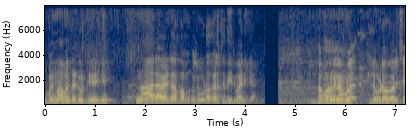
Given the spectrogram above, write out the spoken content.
അപ്പൊ ഇന്ന് അവന്റെ ഡ്യൂട്ടി കഴിഞ്ഞ് ഇന്ന് ആരാ വേണ്ടത്? അപ്പോൾ നമുക്ക് ലൂഡോ കളിച്ച് തീരുമാനിക്കാം. അപ്പോൾ അങ്ങനെ നമ്മൾ ലൂഡോ കളിച്ച്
